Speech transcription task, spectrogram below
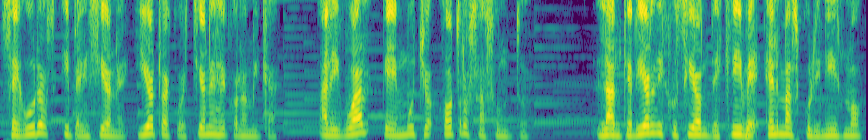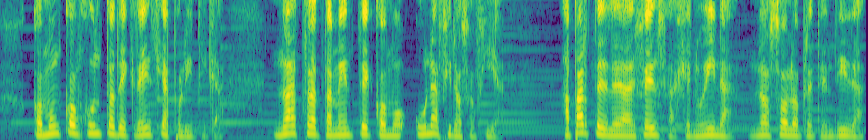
seguros y pensiones y otras cuestiones económicas, al igual que en muchos otros asuntos. La anterior discusión describe el masculinismo como un conjunto de creencias políticas, no abstractamente como una filosofía. Aparte de la defensa genuina, no solo pretendida,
